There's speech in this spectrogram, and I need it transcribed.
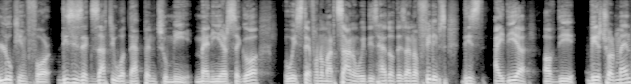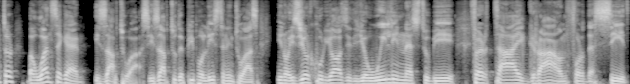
looking for. This is exactly what happened to me many years ago with Stefano Marzano, with this head of design of Philips, this idea of the virtual mentor. But once again, it's up to us. It's up to the people listening to us. You know, it's your curiosity, your willingness to be fertile ground for the seed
